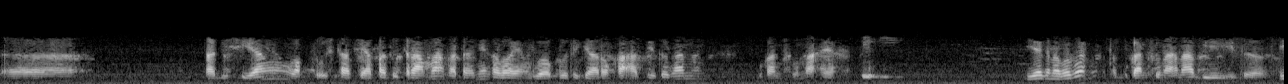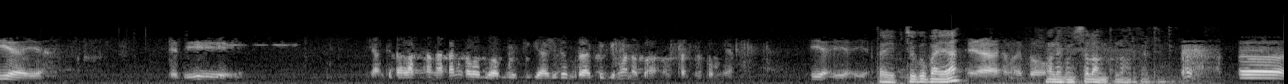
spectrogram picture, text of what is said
uh, tadi siang waktu Ustaz siapa tuh ceramah katanya kalau yang 23 rakaat itu kan bukan sunnah ya. Iya, kenapa Pak? Bukan sunnah Nabi gitu. Iya, iya. Jadi yang kita laksanakan kalau 23 gitu berarti gimana Pak Ustaz hukumnya? Iya, iya, iya. Baik, cukup Pak ya? Ya, Assalamualaikum. Waalaikumsalam warahmatullahi wabarakatuh. Uh,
